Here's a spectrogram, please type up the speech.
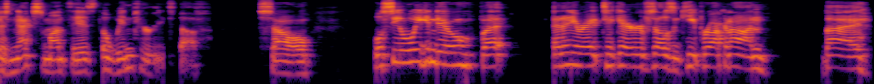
because next month is the wintry stuff. So we'll see what we can do. But at any rate, take care of yourselves and keep rocking on. Bye.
